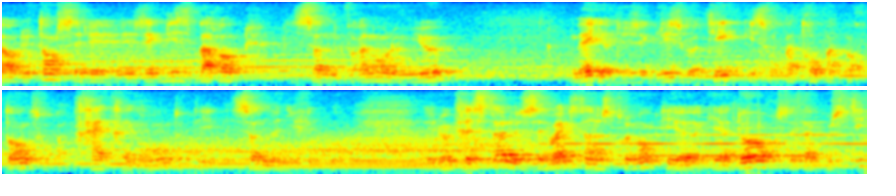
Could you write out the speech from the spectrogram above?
Alfort. du temps, c'est les, églises baroques qui sonnent vraiment le mieux. Mais il y a des églises gothiques qui ne sont pas trop importantes, ne sont pas très très grandes, qui, sonnent magnifiquement. Et le cristal, c'est vrai que c'est un instrument qui, euh, qui adore cette acoustique.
